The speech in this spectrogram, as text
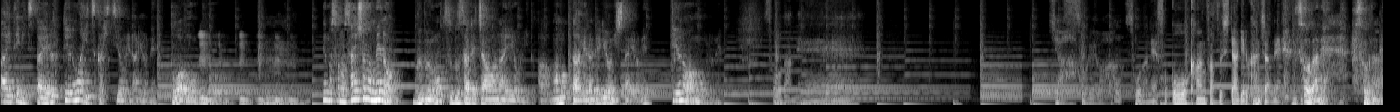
相手に伝えるっていうのはいつか必要になるよねとは思うけど、うんうんうんでもその最初の目の部分を潰されちゃわないようにとか守ってあげられるようにしたいよねっていうのは思うよね。そうだね。そうだね。そこを観察してあげる感じだね。そうだね。そうだね。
